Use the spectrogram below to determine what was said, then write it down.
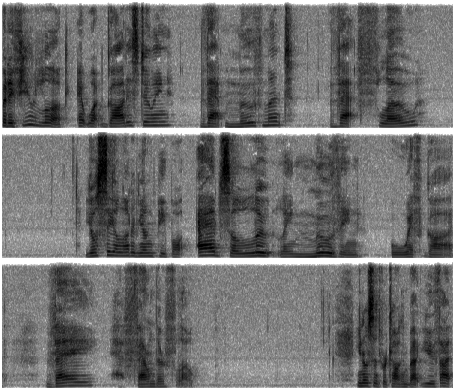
But if you look at what God is doing, that movement, that flow, you'll see a lot of young people absolutely moving with God. They have found their flow. You know, since we're talking about youth, I,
